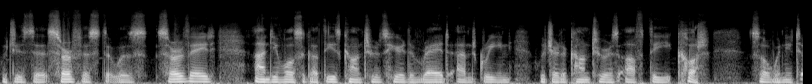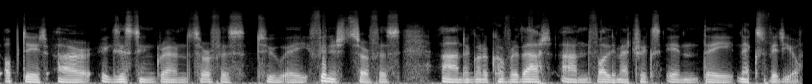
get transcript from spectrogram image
which is the surface that was surveyed. And you've also got these contours here the red and green which are the contours of the cut. So we need to update our existing ground surface to a finished surface. And I'm going to cover that and volumetrics in the next video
